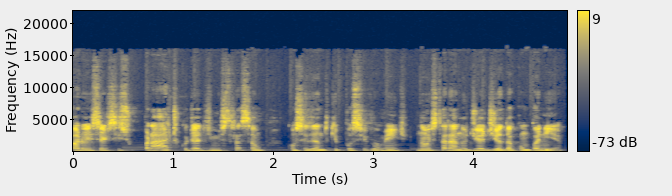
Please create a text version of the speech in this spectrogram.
para o exercício prático de administração, considerando que possivelmente não estará no dia a dia da companhia.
